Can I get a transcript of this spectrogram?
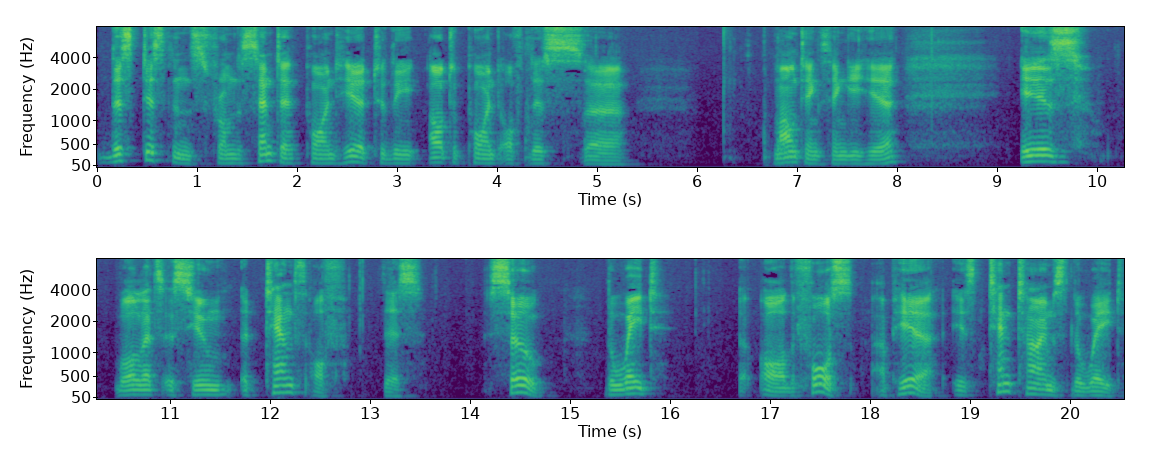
this distance from the center point here to the outer point of this uh, mounting thingy here is, well, let's assume a tenth of this. So the weight uh, or the force up here is 10 times the weight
